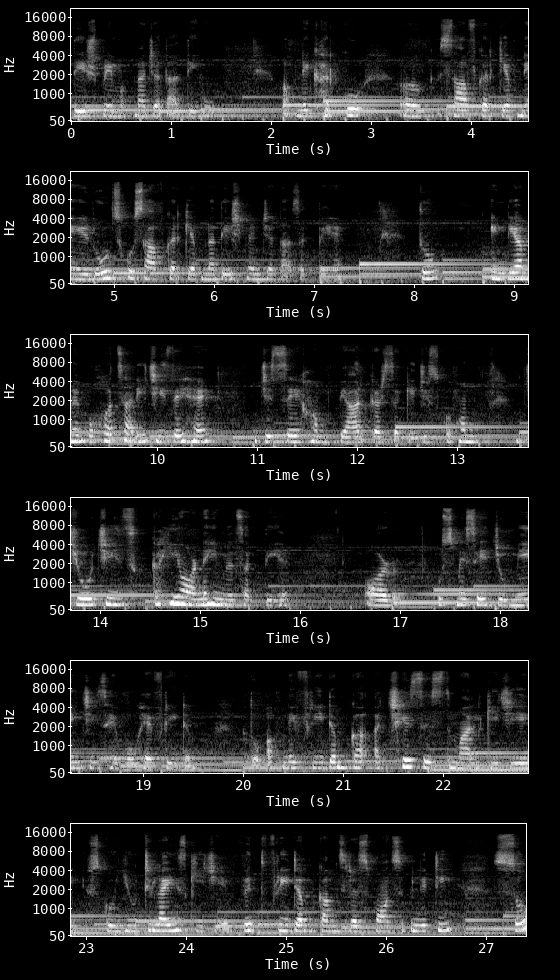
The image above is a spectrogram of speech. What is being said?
देश प्रेम अपना जताती हूँ। अपने घर को साफ़ करके, अपने रोड्स को साफ़ करके अपना देश प्रेम जता सकते हैं। तो इंडिया में बहुत सारी चीज़ें हैं जिससे हम प्यार कर सके, जिसको हम जो चीज़ कहीं और नहीं मिल सकती है। और उसमें से जो मेन चीज़ है वो है फ्रीडम तो अपने फ्रीडम का अच्छे से इस्तेमाल कीजिए, उसको यूटिलाइज कीजिए with freedom comes responsibility so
